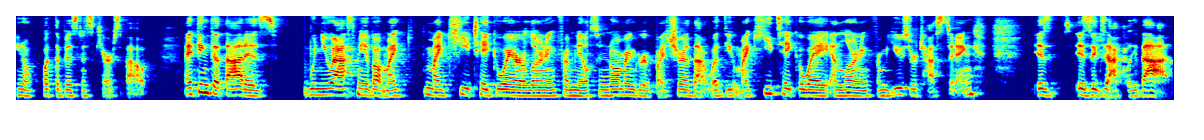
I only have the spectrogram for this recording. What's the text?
you know what the business cares about I think that that is when you ask me about my my key takeaway or learning from Nielsen Norman Group, I shared that with you. My key takeaway and learning from user testing is is exactly that.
